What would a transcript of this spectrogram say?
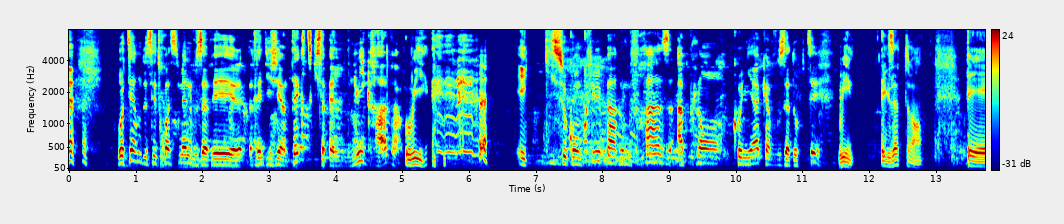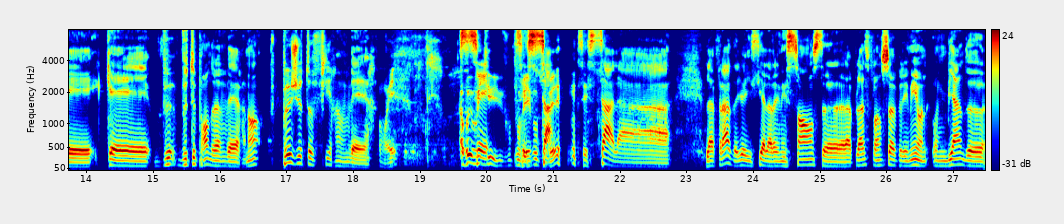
Au terme de ces trois semaines, vous avez rédigé un texte qui s'appelle Nuit grave Oui, et qui se conclut par une phrase appelant Cognac à vous adopter. oui, exactement. Et que veux, veux te prendre un verre, non? Peux-je t'offrir un verre? Oui. Ah oui, oui, tu- vous pouvez, c'est vous ça. pouvez. C'est ça la, la phrase. D'ailleurs, ici à la Renaissance, euh, à la place François Ier, on, on vient de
